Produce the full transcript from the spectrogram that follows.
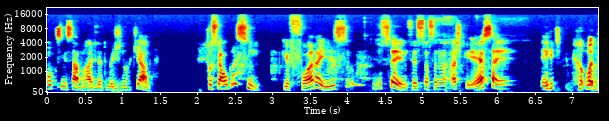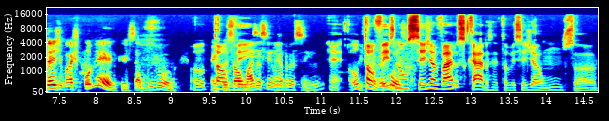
assim, sabe? Lá de dentro meio desnorteado. Se fosse algo assim. Porque fora isso, não sei, não sei se tá sendo. Acho que essa é uma das mais polêmicas, sabe, do jogo. Ou é talvez... que o pessoal mais assim lembra assim. É, ou talvez não seja vários caras, né? Talvez seja um só.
